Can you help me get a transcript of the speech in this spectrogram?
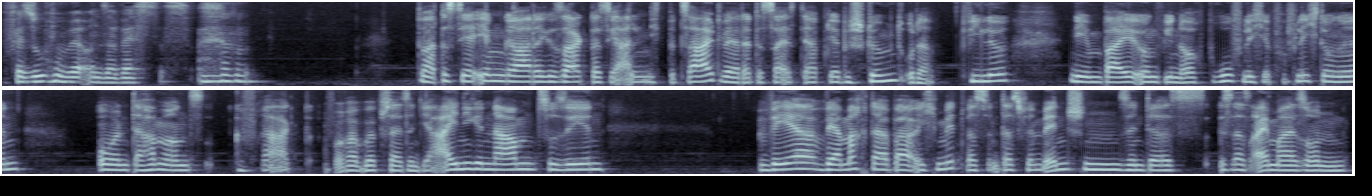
versuchen wir unser Bestes. Du hattest ja eben gerade gesagt, dass ihr alle nicht bezahlt werdet. Das heißt, ihr habt ja bestimmt oder viele nebenbei irgendwie noch berufliche Verpflichtungen. Und da haben wir uns gefragt, auf eurer Website sind ja einige Namen zu sehen. Wer, wer macht da bei euch mit? Was sind das für Menschen? Sind das, ist das einmal so ein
